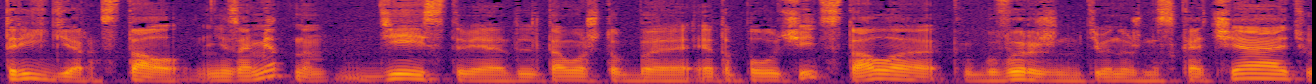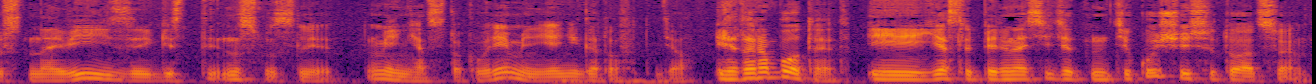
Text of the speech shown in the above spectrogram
триггер стал незаметным, действие для того, чтобы это получить, стало как бы выраженным. Тебе нужно скачать, установить, зарегистрировать. Ну, в смысле, у меня нет столько времени, я не готов это делать. И это работает. И если переносить это на текущую ситуацию,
